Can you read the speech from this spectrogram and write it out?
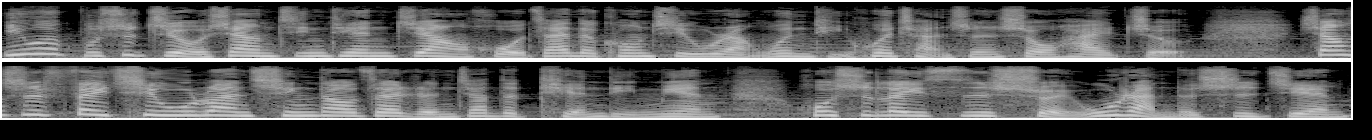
因为不是只有像今天这样火灾的空气污染问题会产生受害者，像是废弃物乱倾倒在人家的田里面，或是类似水污染的事件，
